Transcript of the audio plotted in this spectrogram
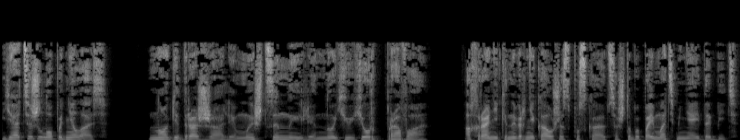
Я тяжело поднялась. Ноги дрожали, мышцы ныли, но Юйор права. Охранники наверняка уже спускаются, чтобы поймать меня и добить.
